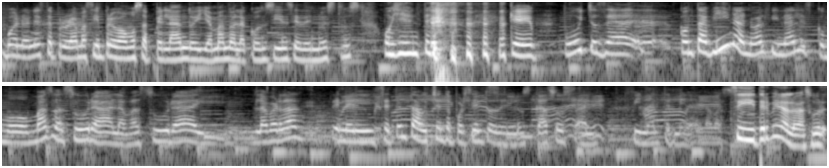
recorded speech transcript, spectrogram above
bueno, en este programa siempre vamos apelando y llamando a la conciencia de nuestros oyentes, que, pucho, o sea, eh, contamina, ¿no? Al final es como más basura a la basura y la verdad, en el 70-80% de los casos al final termina en la basura. Sí, termina la basura.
